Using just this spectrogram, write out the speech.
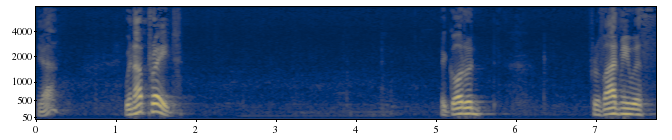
Yeah? When I prayed that God would provide me with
